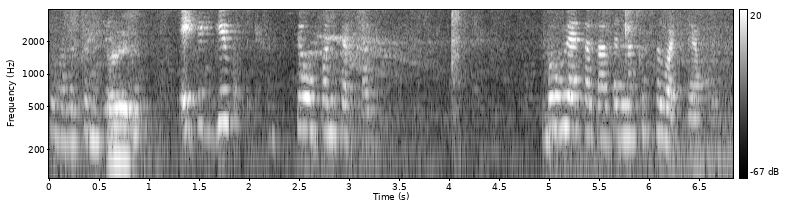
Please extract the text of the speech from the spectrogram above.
तुम्हाला समजेल. एक एक गिफ्ट ते ओपन करतात. बघूयात आता त्यांना कसं वाटतंय आपण.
